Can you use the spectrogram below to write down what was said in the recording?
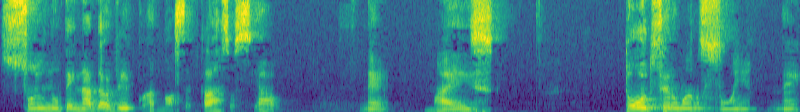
sonho não tem nada a ver com a nossa classe social, né? Mas todo ser humano sonha, né?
